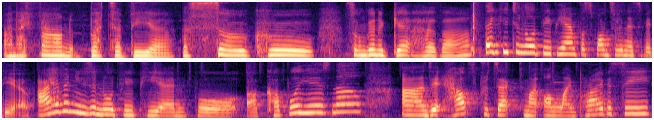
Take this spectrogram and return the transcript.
And I found Butterbeer. That's so cool. So I'm to get her that. Thank you to NordVPN for sponsoring this video. I have been using NordVPN for a couple years now and it helps protect my online privacy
